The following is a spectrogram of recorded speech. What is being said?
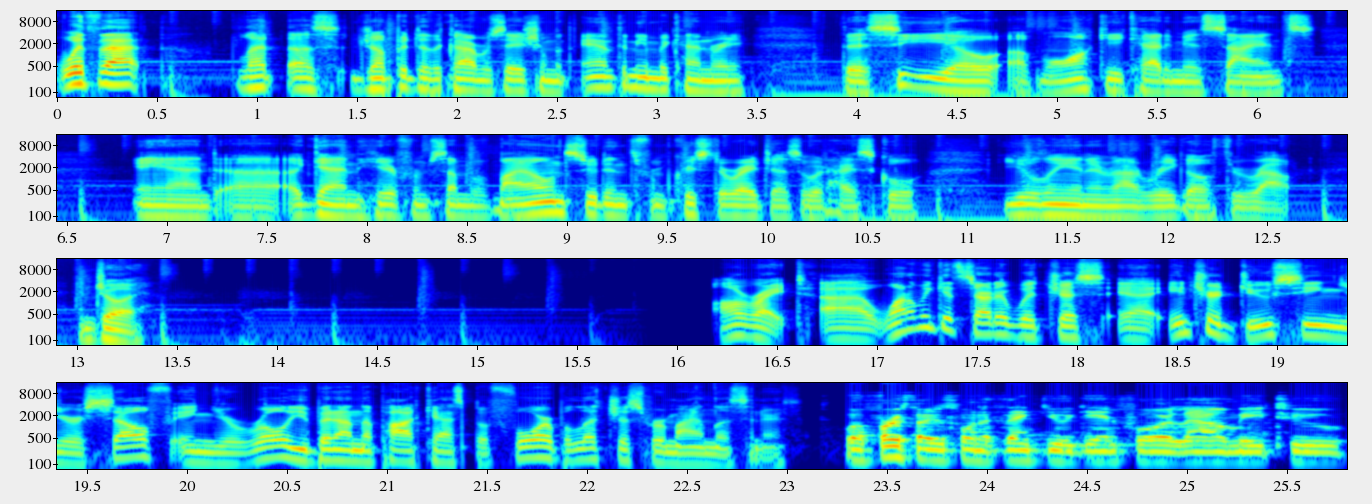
With that let us jump into the conversation with anthony mchenry the CEO of Milwaukee Academy of Science, and uh, again, hear from some of my own students from Cristo Rey Jesuit High School, Julian and Rodrigo throughout. Enjoy. All right. Uh, why don't we get started with just uh, introducing yourself and your role? You've been on the podcast before, but let's just remind listeners. Well, first, I just want to thank you again for allowing me to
